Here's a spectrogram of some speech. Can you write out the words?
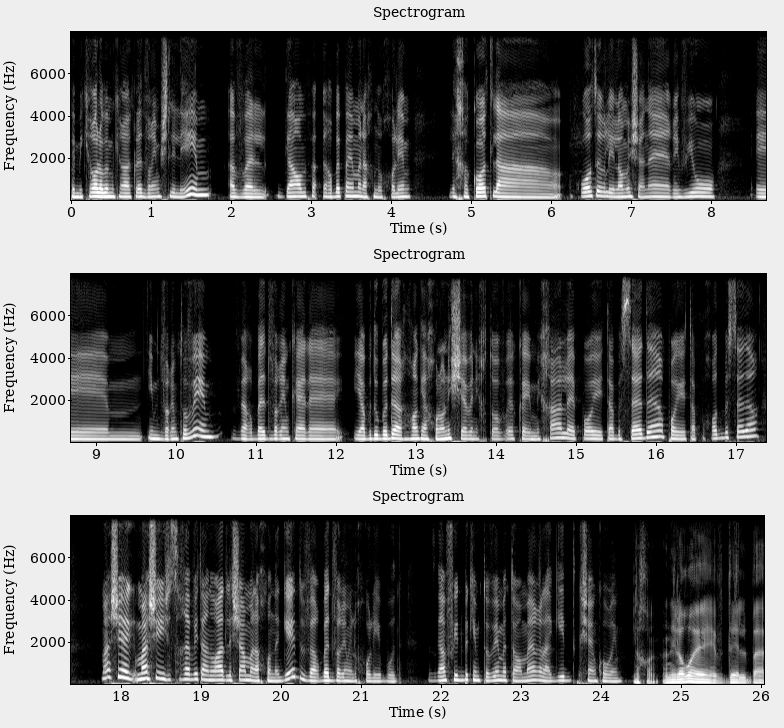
במקרה או לא במקרה, רק לדברים שליליים, אבל גם הרבה פעמים אנחנו יכולים לחכות לקווטרלי, לא משנה, ריוויו, עם דברים טובים, והרבה דברים כאלה יאבדו בדרך, נכון? כי אנחנו לא נשב ונכתוב, אוקיי, מיכל, פה היא הייתה בסדר, פה היא הייתה פחות בסדר. מה, ש... מה שיסחב איתנו עד לשם אנחנו נגיד, והרבה דברים ילכו לאיבוד. אז גם פידבקים טובים, אתה אומר, להגיד כשהם קורים. נכון. אני לא רואה הבדל, ב...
